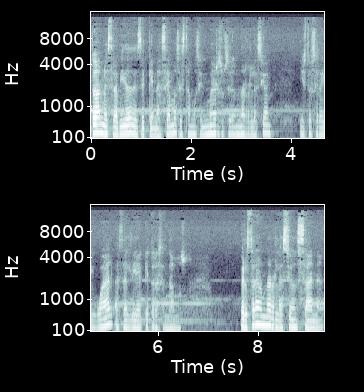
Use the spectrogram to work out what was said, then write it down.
Toda nuestra vida desde que nacemos estamos inmersos en una relación y esto será igual hasta el día que trascendamos. Pero estar en una relación sana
